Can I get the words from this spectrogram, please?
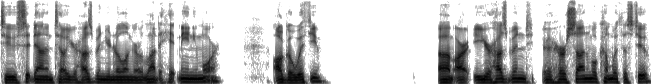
to sit down and tell your husband you're no longer allowed to hit me anymore, I'll go with you. Um, our, your husband, uh, her son will come with us too.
